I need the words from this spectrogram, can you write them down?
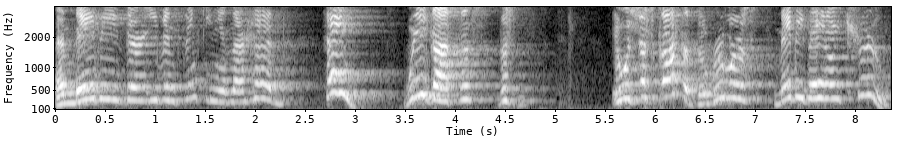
And maybe they're even thinking in their heads, hey, we got this. This it was just gossip. The rumors, maybe they aren't true.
